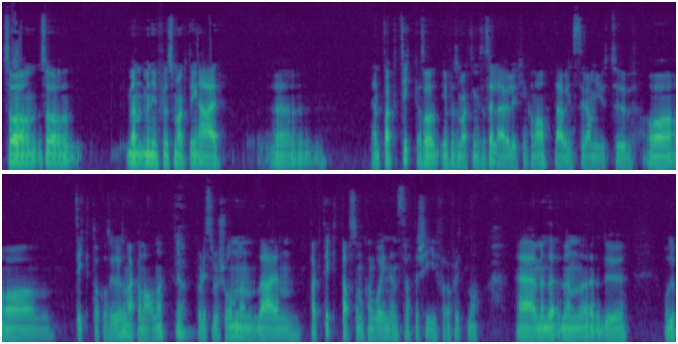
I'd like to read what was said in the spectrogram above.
så, så Men, men influencer marketing er uh, en taktikk. altså Influencer marketing i seg selv er jo heller ikke en kanal. Det er jo Instagram, YouTube og, og TikTok osv. som er kanalene Ja. for distribusjon, men det er en taktikk da, som kan gå inn i en strategi for å flytte noe. Eh, men, det, men eh, du du,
